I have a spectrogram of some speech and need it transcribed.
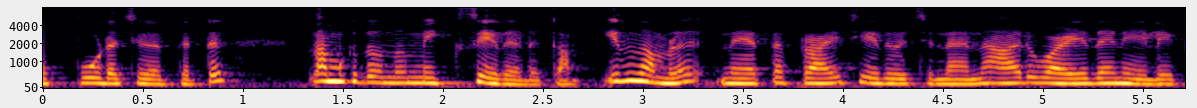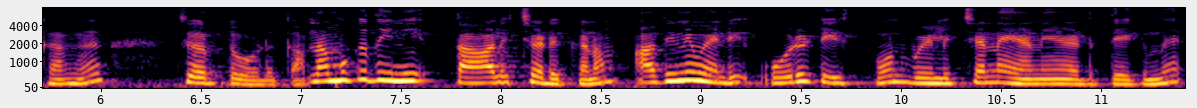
ഉപ്പൂടെ ചേർത്തിട്ട് നമുക്കിതൊന്ന് മിക്സ് ചെയ്തെടുക്കാം. ഇത് നമ്മൾ നേരത്തെ ഫ്രൈ ചെയ്ത് വെച്ചിട്ടുണ്ടായിരുന്ന ആ ഒരു വഴുതനയിലേക്ക് അങ്ങ് ചേർത്ത് കൊടുക്കാം. നമുക്കിതിനി താളിച്ചെടുക്കണം. അതിനു വേണ്ടി ഒരു ടീസ്പൂൺ വെളിച്ചെണ്ണയാണ് ഞാൻ എടുത്തേക്കുന്നത്.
